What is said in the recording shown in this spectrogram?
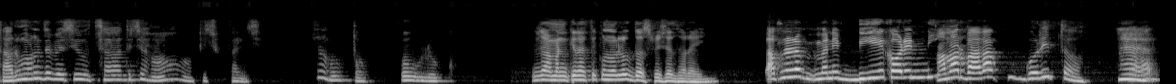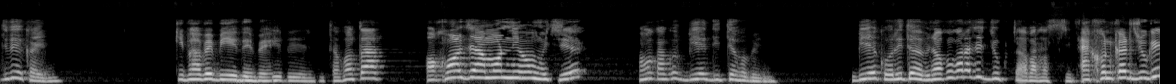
তার মনে তো বেশি উৎসাহ দিচ্ছে হ্যাঁ কিছু পাইছে। না, পাও লোক। জামানকের হাতে কোনো লোক দশ পয়সা ধরাই আপনারা মানে বিয়ে করেননি? আমার বাবা খুব গরিব তো। হ্যাঁ। কীভাবে বিয়ে দেবে তখন তো আর এখন যে এমন নিয়ম হয়েছে তখন কাউকে বিয়ে দিতে হবে না। বিয়ে করিতে হবে। না এখন যে যুগটা আবার আসছে। এখনকার যুগে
